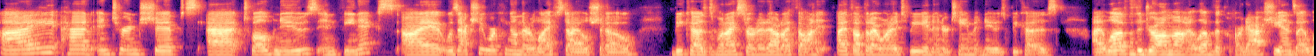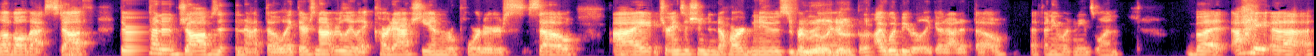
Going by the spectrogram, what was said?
I had internships at 12 News in Phoenix. I was actually working on their lifestyle show because when I started out, I thought it, I thought that I wanted to be in entertainment news because I love the drama. I love the Kardashians. I love all that stuff. There are a ton of jobs in that though. Like there's not really like Kardashian reporters. So I transitioned into hard news. You'd from really good at that. I would be really good at it though, if anyone needs one. But I,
